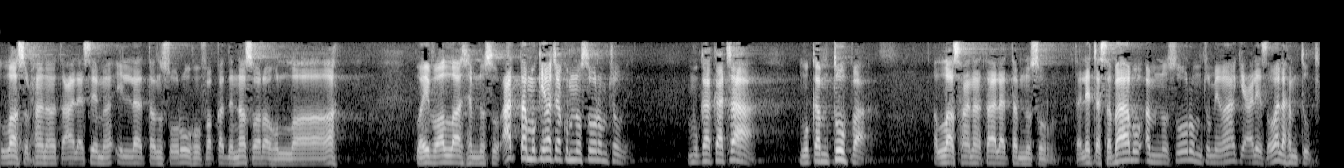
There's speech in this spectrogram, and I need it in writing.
الله سبحانه وتعالى سما إلا تنصروه فقد نصره الله. وإذا الله سم نصور. حتى مكيواتكم نصور متومي مكاكتا مكمتوبا الله سبحانه وتعالى تم نصر تلت سباب أم نصر متمواك عليه سوالا هم توت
